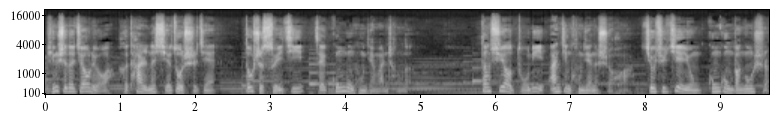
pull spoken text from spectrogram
平时的交流啊和他人的协作时间都是随机在公共空间完成的，当需要独立安静空间的时候啊，就去借用公共办公室，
